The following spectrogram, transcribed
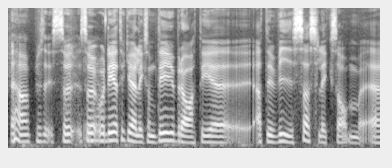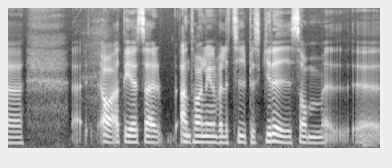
Ja, precis. Så, så, Ja. Och det tycker jag liksom, det är ju bra att det, att det visas liksom eh, Ja, att det är så här, antagligen en väldigt typisk grej som, eh,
